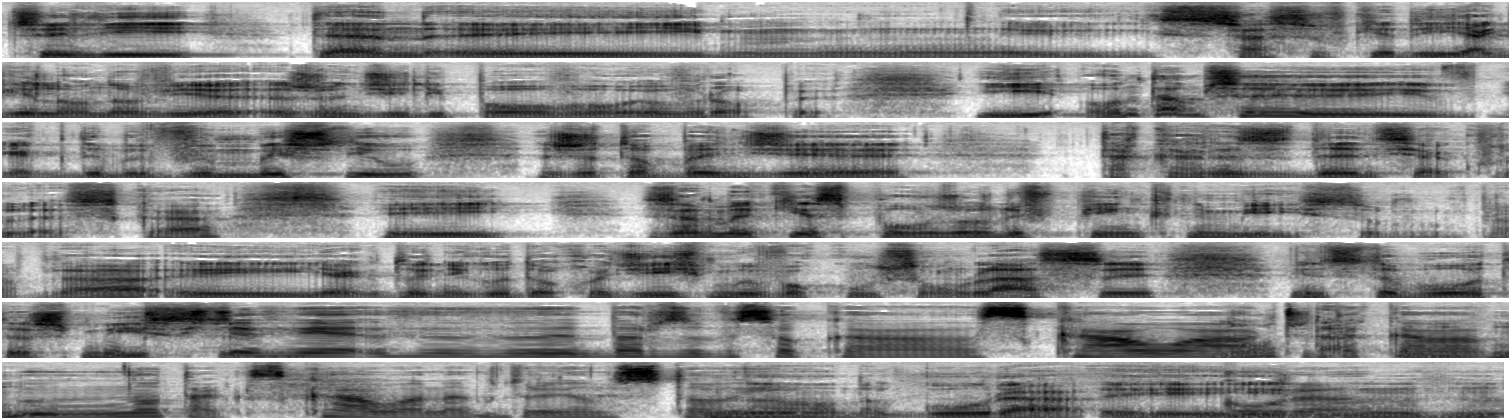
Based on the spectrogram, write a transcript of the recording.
Czyli ten y, z czasów, kiedy Jagiellonowie rządzili połową Europy. I on tam sobie jak gdyby wymyślił, że to będzie taka rezydencja królewska. I zamek jest położony w pięknym miejscu, prawda? I jak do niego dochodziliśmy, wokół są lasy, więc to było też miejsce... Oczywiście w, w, bardzo wysoka skała, no czy tak, taka, mm-hmm. no tak, skała, na której on stoi. No, no góra. góra. Mm-hmm.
